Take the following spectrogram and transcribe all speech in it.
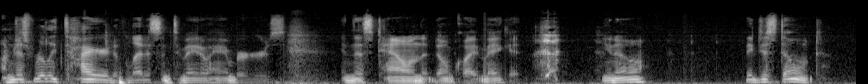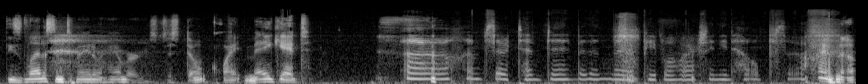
I'm just really tired of lettuce and tomato hamburgers in this town that don't quite make it. You know? They just don't. These lettuce and tomato hamburgers just don't quite make it. Oh, I'm so tempted, but then there are people who actually need help, so... I know.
